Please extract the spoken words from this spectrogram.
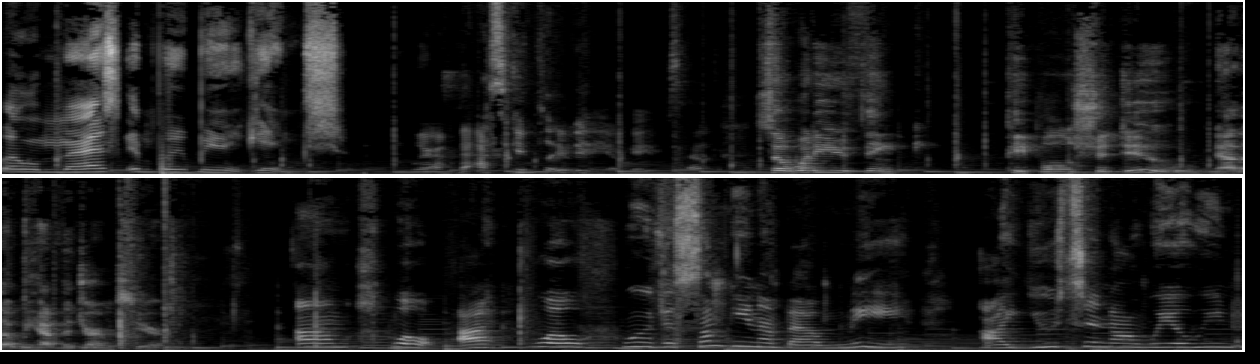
Wear a mask and play video games. Wear a mask and play video games. Okay. So, what do you think people should do now that we have the germs here? Um, well, I, well, well, just something about me. I used to not wearing,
